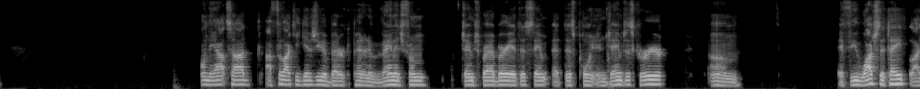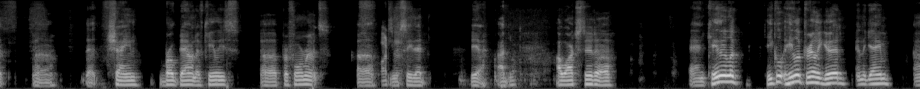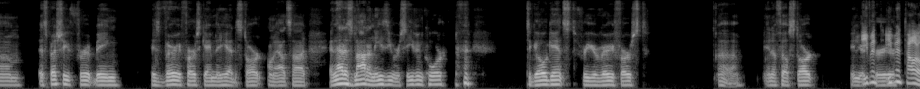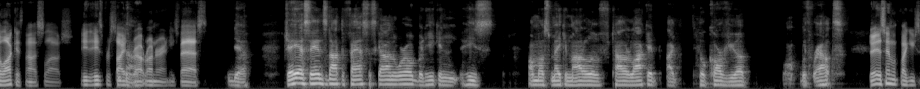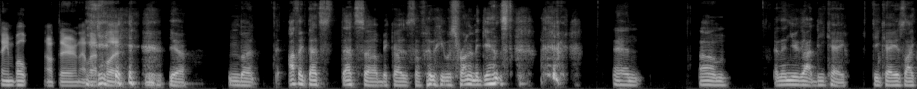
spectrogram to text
on the outside. I feel like he gives you a better competitive advantage from James Bradberry at this same at this point in James's career. Um, if you watch the tape, like uh, that Shane broke down of Kelee's uh, performance, uh, you see that. Yeah, I I watched it. Uh, and Kelee looked he he looked really good in the game. Um, especially for it being his very first game that he had to start on the outside, and that is not an easy receiving corps. to go against for your very first uh, NFL start in your even career. even Tyler Lockett's not a slouch. He, he's precise No. route runner and he's fast. Yeah. JSN's not the fastest guy in the world, but he can he's almost making model of Tyler Lockett. Like he'll carve you up with routes. JSN looked like Usain Bolt out there in that last play. yeah. But I think that's that's uh, because of who he was running against. and um and then you got DK. DK is like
